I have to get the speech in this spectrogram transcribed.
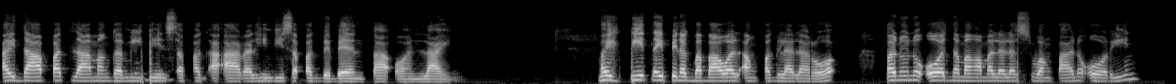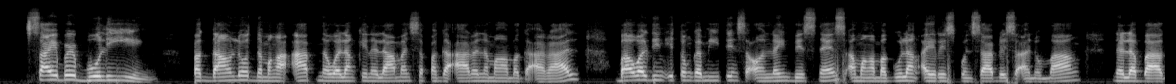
ay dapat lamang gamitin sa pag-aaral, hindi sa pagbebenta online. Mahigpit na ipinagbabawal ang paglalaro, panunood ng mga malalaswang panoorin, cyberbullying, pag-download ng mga app na walang kinalaman sa pag-aaral ng mga mag-aaral. Bawal din itong gamitin sa online business. Ang mga magulang ay responsable sa anumang nalabag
